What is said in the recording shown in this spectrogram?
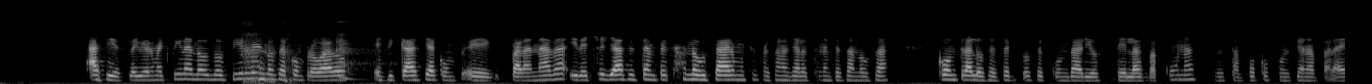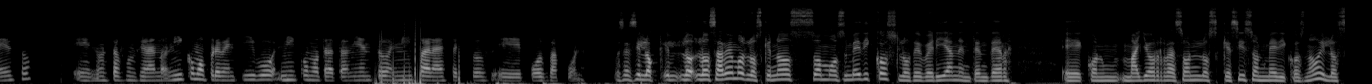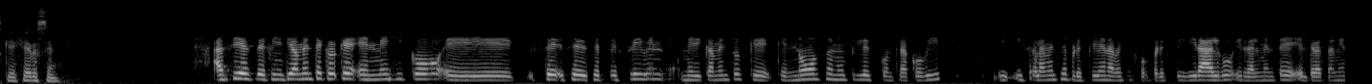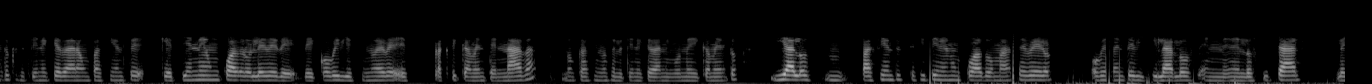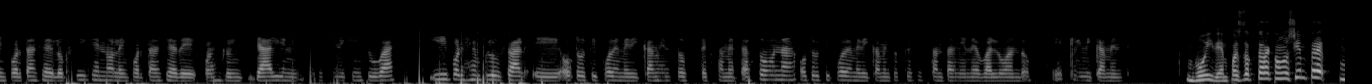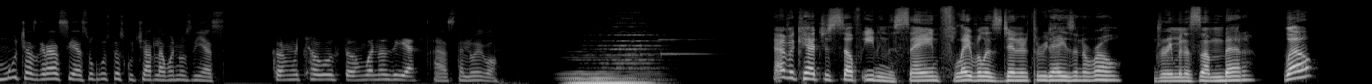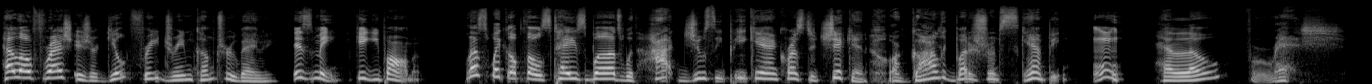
Así es, la ivermectina no, no sirve, no se ha comprobado eficacia eh, para nada y de hecho ya se está empezando a usar, muchas personas ya lo están empezando a usar contra los efectos secundarios de las vacunas, pues tampoco funciona para eso, eh, no está funcionando ni como preventivo, ni como tratamiento, ni para efectos eh, post vacuna. O sea, si lo, lo, lo, sabemos los que no somos médicos, lo deberían entender eh, con mayor razón los que sí son médicos, ¿no? Y los que ejercen. Así es, definitivamente creo que en México eh, se, se, se, prescriben medicamentos que, que no son útiles contra COVID y, solamente se prescriben a veces por prescribir algo y realmente el tratamiento que se tiene que dar a un paciente que tiene un cuadro leve de, de COVID-19 es prácticamente nada, no casi no se le tiene que dar ningún medicamento y a los mm, pacientes que sí tienen un cuadro más severo, obviamente vigilarlos en, el hospital, la importancia del oxígeno, la importancia de, por ejemplo, ya alguien que se tiene que intubar y, por ejemplo, usar eh, otro tipo de medicamentos, dexametasona, otro tipo de medicamentos que se están también evaluando eh, clínicamente. Muy bien, pues doctora, como siempre, muchas gracias. Un gusto escucharla. Buenos días. Con mucho gusto. Buenos días. Hasta luego. Ever catch yourself eating the same flavorless dinner three days in a row? Dreaming of something better? Well, HelloFresh is your guilt-free dream come true, baby. It's me, Kiki Palmer. Let's wake up those taste buds with hot, juicy pecan-crusted chicken or garlic butter shrimp scampi. Mm. Hello Fresh.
